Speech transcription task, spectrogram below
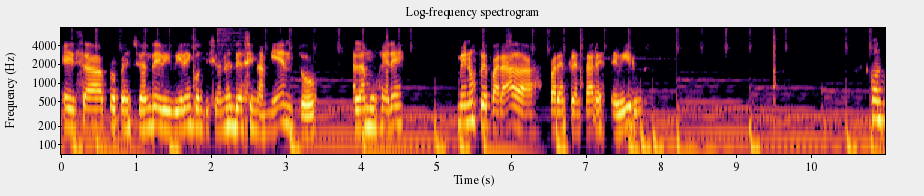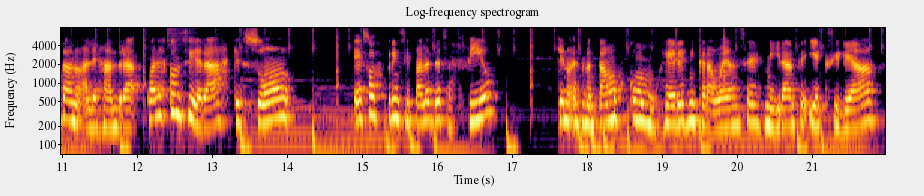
esa propensión de vivir en condiciones de hacinamiento, a las mujeres menos preparadas para enfrentar este virus. Contanos, Alejandra, ¿cuáles consideras que son esos principales desafíos que nos enfrentamos como mujeres nicaragüenses, migrantes y exiliadas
